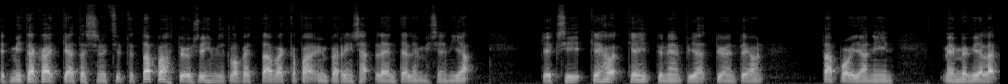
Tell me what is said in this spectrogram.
että mitä kaikkea tässä nyt sitten tapahtuu, jos ihmiset lopettaa vaikkapa ympärinsä lentelemisen ja keksii keho, kehittyneempiä työnteon tapoja, niin me emme vielä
